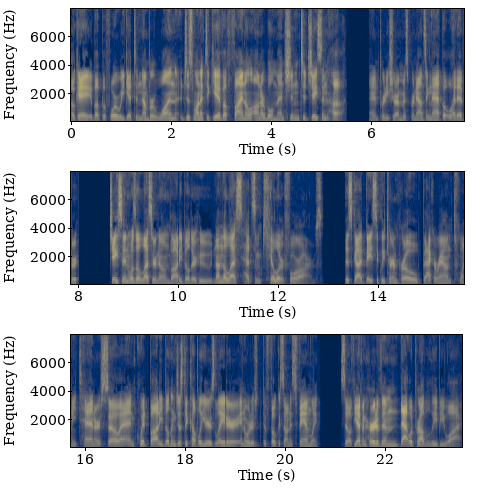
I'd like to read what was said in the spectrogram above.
Okay, but before we get to number one, just wanted to give a final honorable mention to Jason Huh. And pretty sure I'm mispronouncing that, but whatever. Jason was a lesser known bodybuilder who nonetheless had some killer forearms. This guy basically turned pro back around 2010 or so and quit bodybuilding just a couple years later in order to focus on his family. So if you haven't heard of him, that would probably be why.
